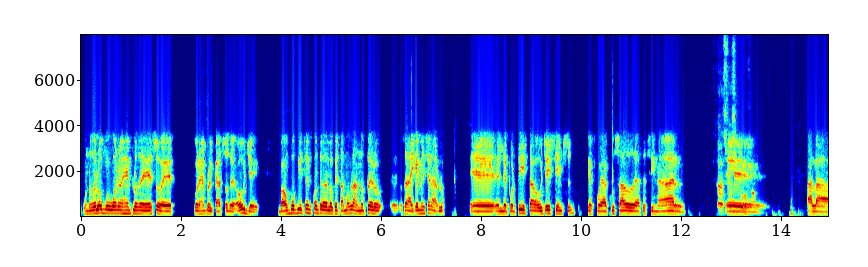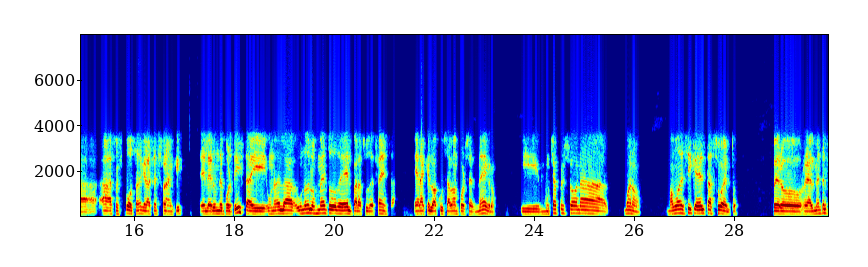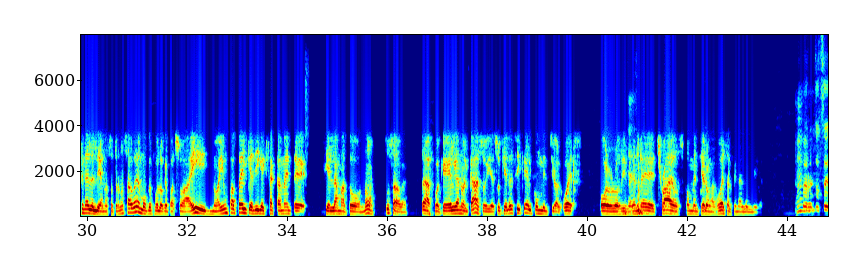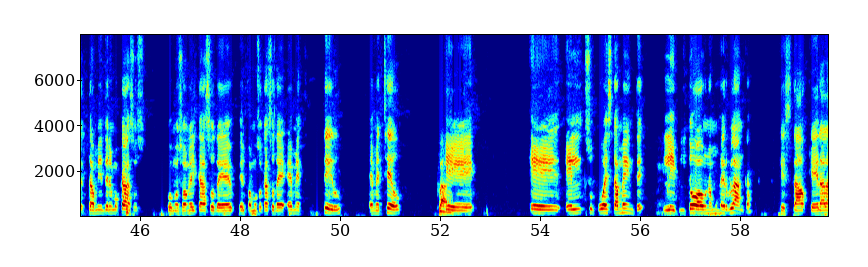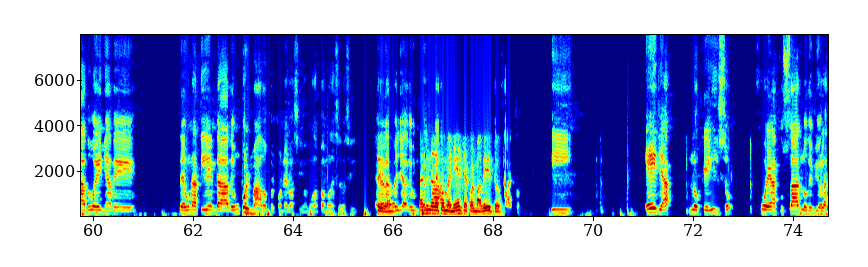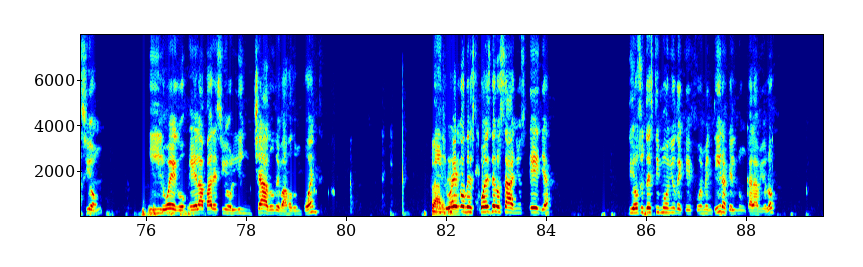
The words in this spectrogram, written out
Uno de los muy buenos ejemplos de eso es, por ejemplo, el caso de OJ. Va un poquito en contra de lo que estamos hablando, pero, eh, o sea, hay que mencionarlo. Eh, el deportista OJ Simpson, que fue acusado de asesinar A su eh, esposa. a, la, a, a su esposa, gracias Frankie. Él era un deportista y una de la, uno de los métodos de él para su defensa era que lo acusaban por ser negro. Y muchas personas, bueno, vamos a decir que él está suelto, pero realmente al final del día nosotros no sabemos qué fue lo que pasó ahí. No hay un papel que diga exactamente si él la mató o no, tú sabes. O sea, fue que él ganó el caso y eso quiere decir que él convenció al juez o los diferentes trials convencieron al juez al final del día. Pero entonces también tenemos casos, como son el caso de, el famoso caso de Emmett Till, Emmett Till, Claro. que eh, él supuestamente le pitó a una mujer blanca que, está, que era la dueña de, de una tienda, de un colmado, por ponerlo así, vamos, vamos a decirlo así. Era Sí, la dueña de un Una tienda de conveniencia, colmadito. Exacto. Y ella lo que hizo fue acusarlo de violación y luego él apareció linchado debajo de un puente. Claro. y luego, después de los años, ella dio su testimonio de que fue mentira, que él nunca la violó.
